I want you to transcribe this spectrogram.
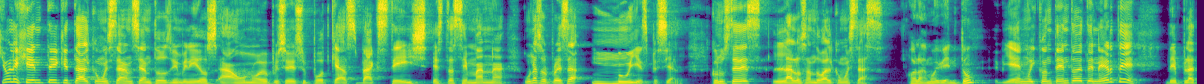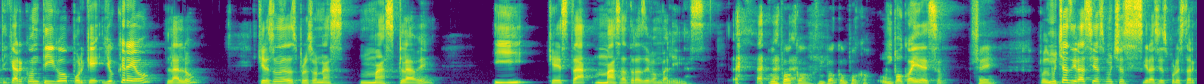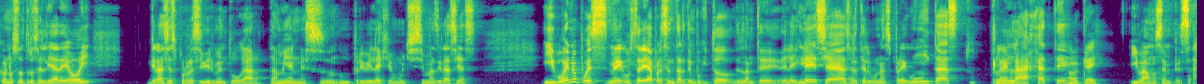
¿Qué hola gente? ¿Qué tal? ¿Cómo están? Sean todos bienvenidos a un nuevo episodio de su podcast Backstage. Esta semana, una sorpresa muy especial. Con ustedes, Lalo Sandoval, ¿cómo estás? Hola, muy bien. ¿Y tú? Bien, muy contento de tenerte, de platicar contigo, porque yo creo, Lalo, que eres una de las personas más clave y que está más atrás de bambalinas. Un poco, un poco, un poco. un poco hay de eso. Sí. Pues muchas gracias, muchas gracias por estar con nosotros el día de hoy. Gracias por recibirme en tu hogar, también es un, privilegio, muchísimas gracias. Y bueno, pues me gustaría presentarte un poquito delante de, de la iglesia, hacerte algunas preguntas. Tú Claro. relájate Ok. y vamos a empezar.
